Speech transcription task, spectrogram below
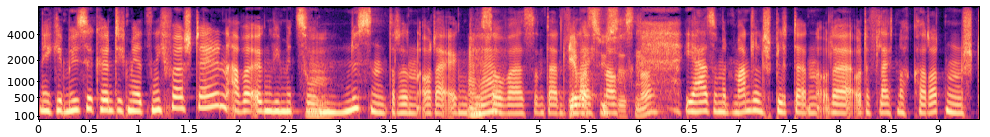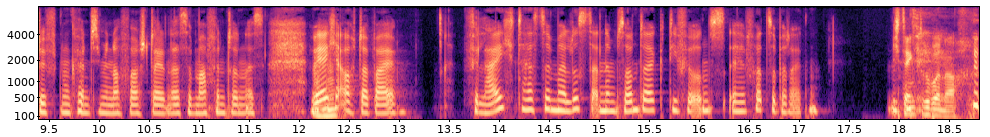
Nee, Gemüse könnte ich mir jetzt nicht vorstellen, aber irgendwie mit so hm. Nüssen drin oder irgendwie mhm. sowas und dann vielleicht ja, was Süßes, noch, ne? ja, so mit Mandelsplittern oder oder vielleicht noch Karottenstiften könnte ich mir noch vorstellen, dass ein Muffin drin ist. Wäre mhm. ich auch dabei. Vielleicht hast du mal Lust an einem Sonntag, die für uns äh, vorzubereiten. Ich denke drüber nach.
